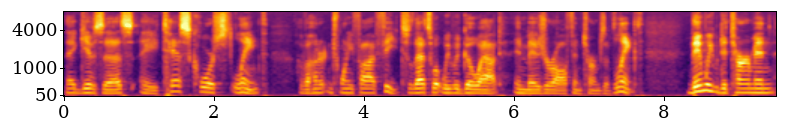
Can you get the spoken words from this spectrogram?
that gives us a test course length of 125 feet. So that's what we would go out and measure off in terms of length. Then we would determine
